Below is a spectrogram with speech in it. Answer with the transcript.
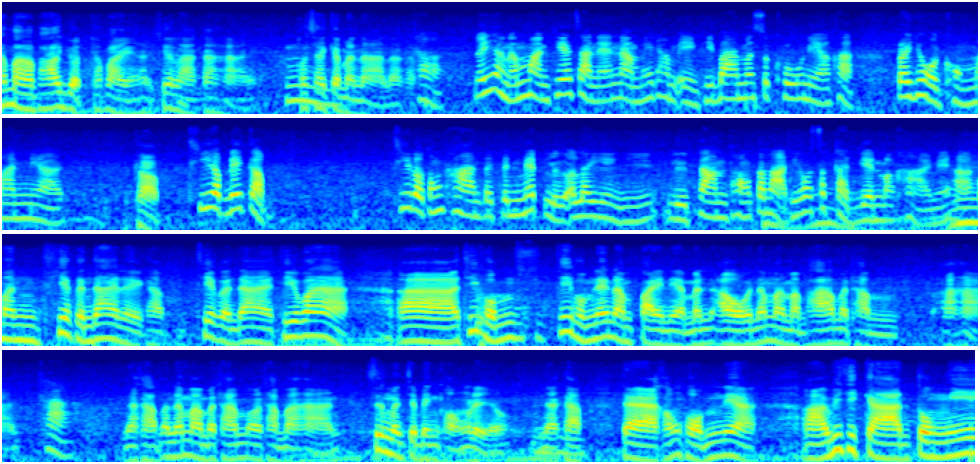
น้ำมันมะพร้าวหยดเข้าไปฮะเชื้อราก็หายอืม เขาใช้กันมานานแล้วครับ ค่ะ แล้วอย่างน้ำมันที่อาจารย์แนะนำให้ทำเองที่บ้านเมื่อสักครู่เนี้ยค่ะ ประโยชน์ของมันเนี่ยครับ เทียบได้กับที่เราต้องทานไปเป็นเม็ดหรืออะไรอย่างนี้ หรือตามท้องตลาดที่เขาสกัดเย็นมาขายไหมคะ มันเทียบกันได้เลยครับ เทียบกันได้ที่ว่าอ่าที่ผมที่ผมแนะนำไปเนี่ยมันเอาน้ำมันมะพร้าวมาทำอาหาร ค่ะ นะครับเอาน้ำมันมาทำเอาทำอาหาร ซึ่งมันจะเป็นของเหลวอือฮึนะครับ แต่ของผมเนี่ยอ่าวิธีการตรงนี้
